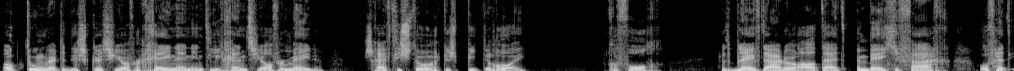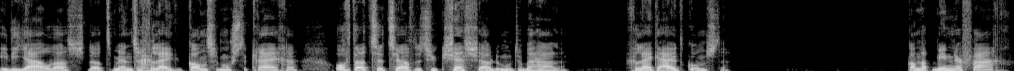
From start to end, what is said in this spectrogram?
Ook toen werd de discussie over genen en intelligentie al vermeden, schrijft historicus Piet de Roy. Gevolg? Het bleef daardoor altijd een beetje vaag of het ideaal was dat mensen gelijke kansen moesten krijgen of dat ze hetzelfde succes zouden moeten behalen. Gelijke uitkomsten. Kan dat minder vaag?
